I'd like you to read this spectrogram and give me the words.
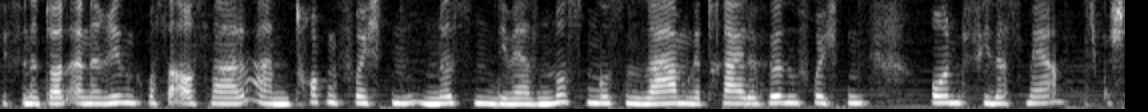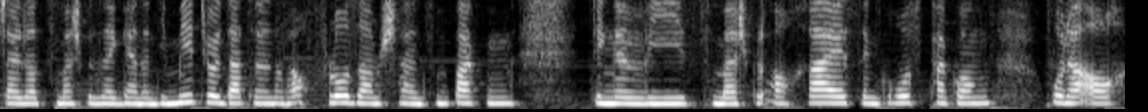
Ihr findet dort eine riesengroße Auswahl an Trockenfrüchten, Nüssen, diversen Nussmusen, Samen, Getreide, Hülsenfrüchten und vieles mehr. Ich bestelle dort zum Beispiel sehr gerne die Methyl-Datteln oder auch Flohsamenschalen zum Backen. Dinge wie zum Beispiel auch Reis in Großpackungen oder auch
